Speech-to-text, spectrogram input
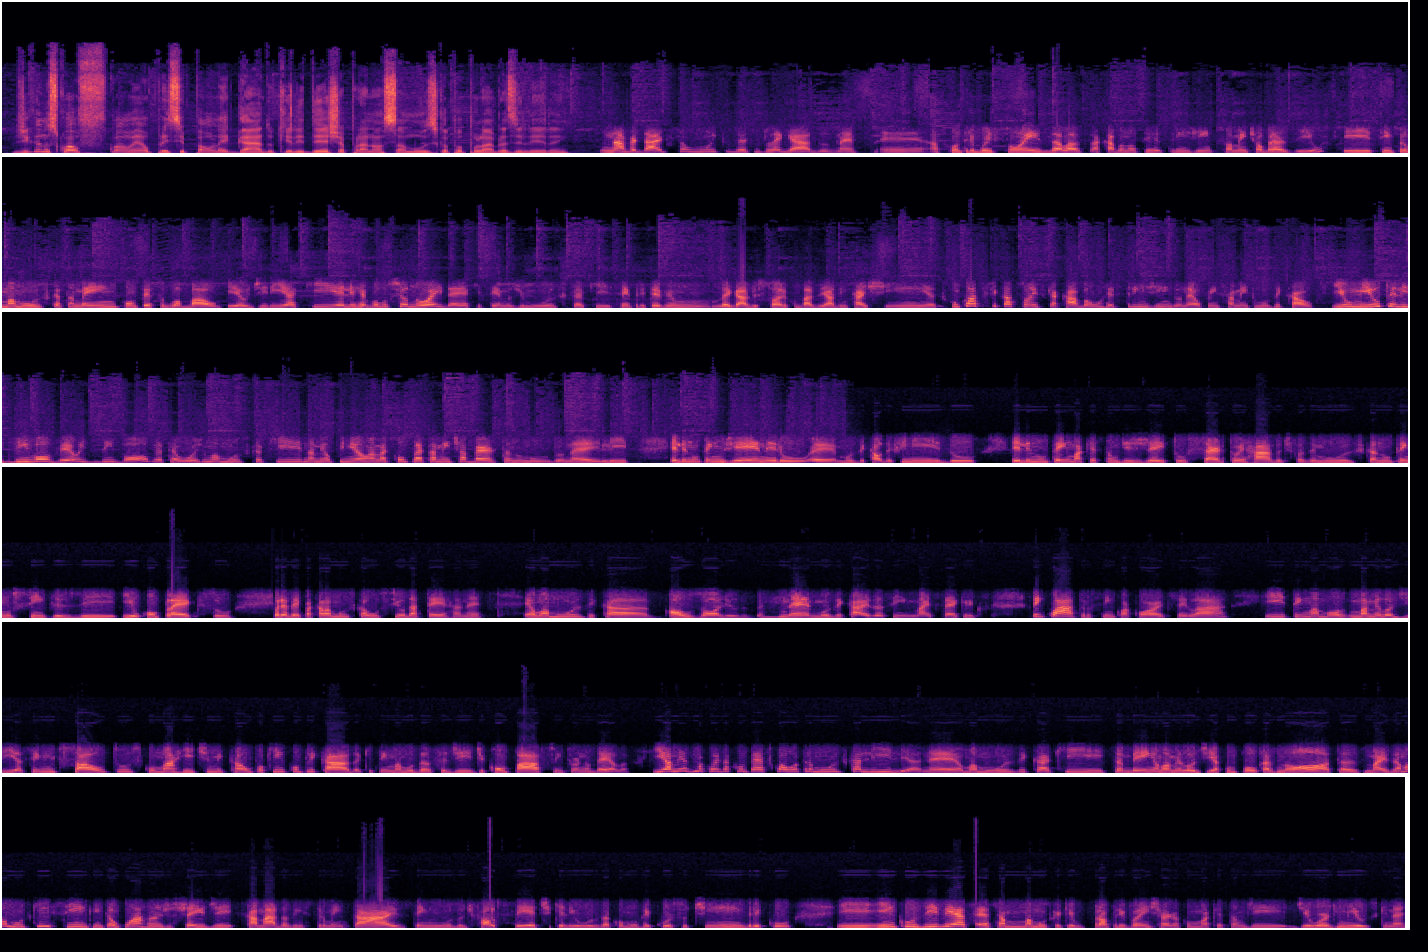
diga-nos qual, qual é o principal legado que ele deixa para a nossa música popular brasileira, hein? Na verdade, são muitos esses legados, né? É, as contribuições, elas acabam não se restringindo somente ao Brasil, e sim para uma música também em contexto global. E eu diria que ele revolucionou a ideia que temos de música, que sempre teve um legado histórico baseado em caixinhas, com classificações que acabam restringindo né, o pensamento musical. E o Milton, ele desenvolveu e desenvolve até hoje uma música que, na minha opinião, ela é completamente aberta no mundo, né? Ele ele não tem um gênero é, musical definido, ele não tem uma questão de jeito certo ou errado de fazer música, não tem o simples e, e o complexo. Por exemplo, aquela música O Cio da Terra, né? É uma música aos olhos, né, musicais assim, mais técnicos. Tem quatro, cinco acordes, sei lá, e tem uma, uma melodia sem muitos saltos, com uma rítmica um pouquinho complicada, que tem uma mudança de, de compasso em torno dela. E a mesma coisa acontece com a outra música, Lilia, né? É uma música que também é uma melodia com poucas notas, mas é uma música em cinco, então com um arranjo cheio de camadas instrumentais, tem um uso de falsete que ele usa como um recurso tímbrico, e, e inclusive essa é uma música que o próprio Ivan enxerga como uma questão de, de world music, né?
